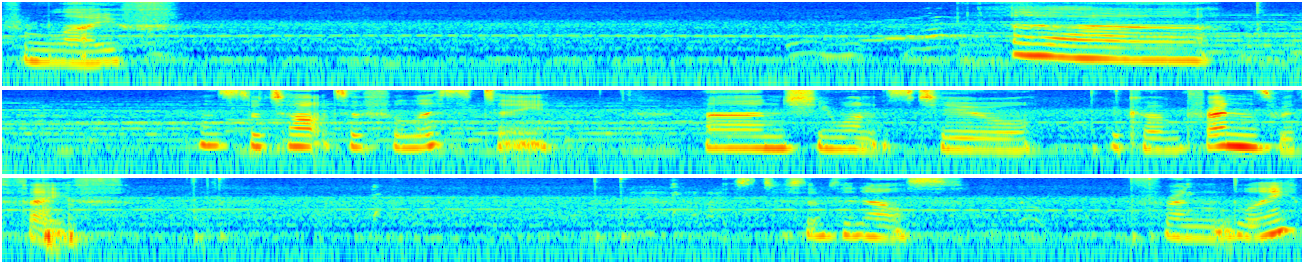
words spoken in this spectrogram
from life? Yeah. Wants to talk to Felicity and she wants to become friends with Faith. Let's do something else friendly.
